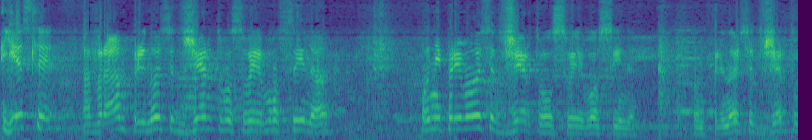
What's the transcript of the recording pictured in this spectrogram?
если Авраам приносит в жертву своего сына, он не приносит в жертву своего сына. Он приносит в жертву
